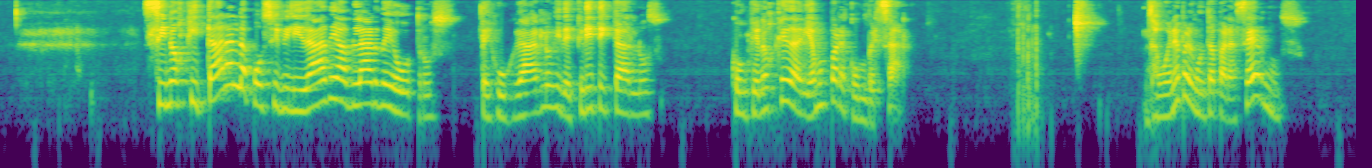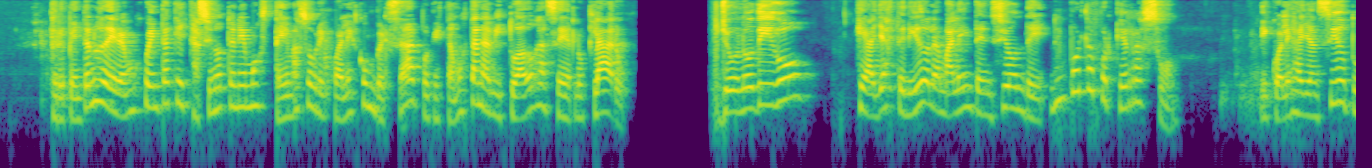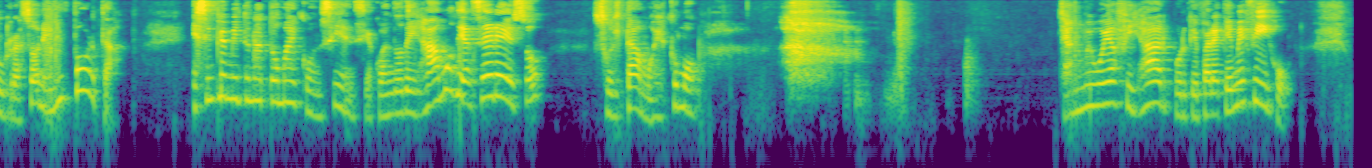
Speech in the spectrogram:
Si nos quitaran la posibilidad de hablar de otros, de juzgarlos y de criticarlos, ¿con qué nos quedaríamos para conversar? Una buena pregunta para hacernos. De repente nos daríamos cuenta que casi no tenemos temas sobre cuáles conversar porque estamos tan habituados a hacerlo. Claro, yo no digo que hayas tenido la mala intención de, no importa por qué razón, ni cuáles hayan sido tus razones, no importa. Es simplemente una toma de conciencia. Cuando dejamos de hacer eso, soltamos. Es como, ya no me voy a fijar porque ¿para qué me fijo?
